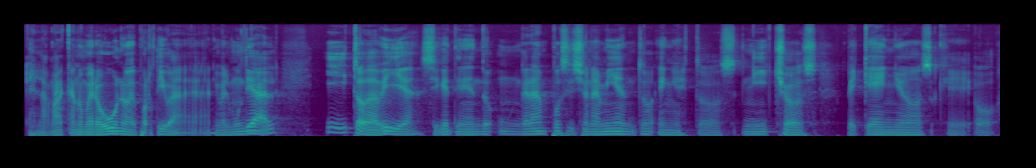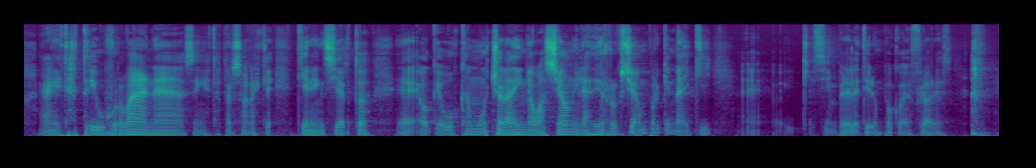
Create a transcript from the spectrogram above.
es la marca número uno deportiva a nivel mundial y todavía sigue teniendo un gran posicionamiento en estos nichos pequeños que, o en estas tribus urbanas, en estas personas que tienen cierto eh, o que buscan mucho la innovación y la disrupción, porque Nike, eh, que siempre le tira un poco de flores,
